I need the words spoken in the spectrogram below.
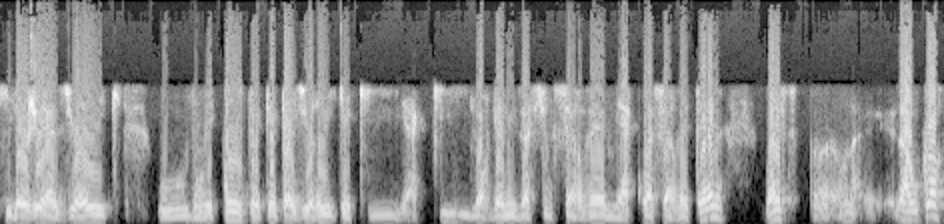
qui logeait à Zurich ou dont les comptes étaient à Zurich et qui à qui l'organisation servait, mais à quoi servait-elle? Bref, euh, on a, là encore,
